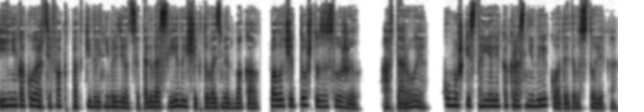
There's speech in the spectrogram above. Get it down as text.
И никакой артефакт подкидывать не придется. Тогда следующий, кто возьмет бокал, получит то, что заслужил. А второе, кумушки стояли как раз недалеко от этого столика.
